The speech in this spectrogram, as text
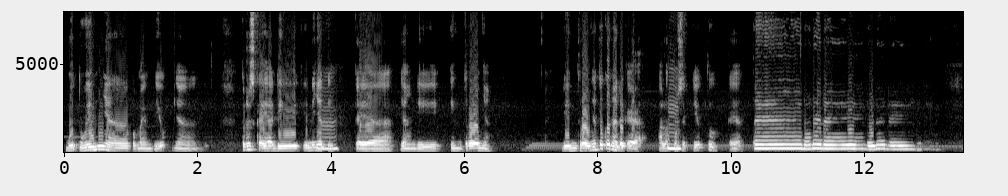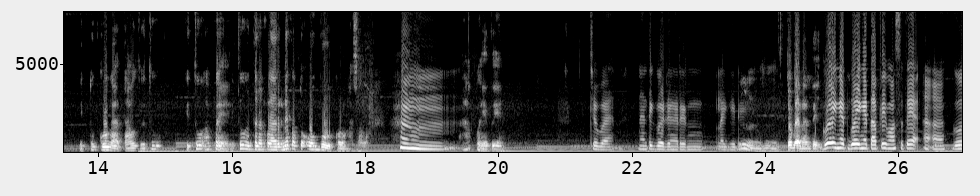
woodwindnya, pemain tiupnya. Gitu. Terus kayak di ininya Hmm. tuh, kayak yang di intronya. Di intronya tuh kan ada kayak alat Hmm. musik tiup tuh, kayak itu gue nggak tahu tuh itu itu apa ya itu antara klarinet atau oboe kalau nggak salah hmm apa ya itu ya coba nanti gue dengerin lagi deh Hmm, hmm. coba nanti gue inget gue inget tapi maksudnya uh gue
